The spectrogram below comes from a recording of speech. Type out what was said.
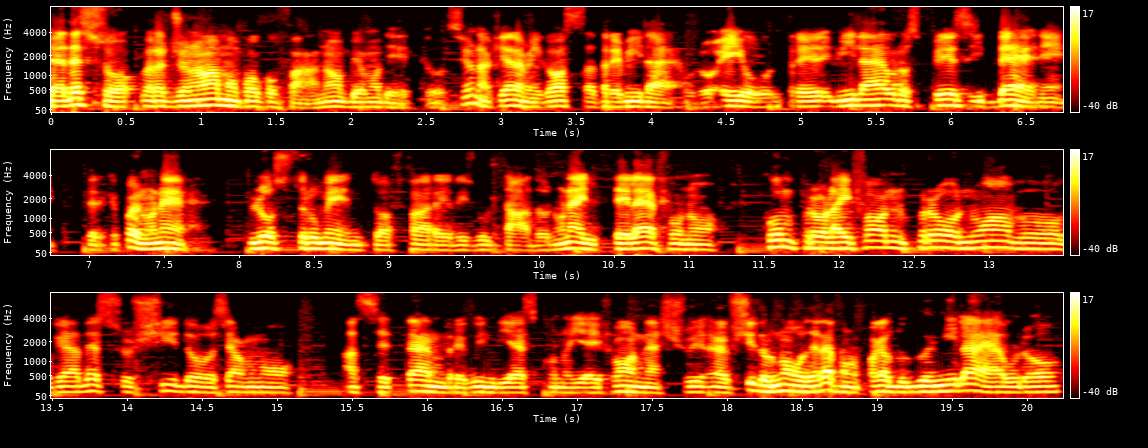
Cioè adesso ragionavamo poco fa, no? Abbiamo detto, se una fiera mi costa 3.000 euro e io con 3.000 euro spesi bene, perché poi non è lo strumento a fare il risultato, non è il telefono compro l'iPhone Pro nuovo che adesso è uscito, siamo a settembre, quindi escono gli iPhone, è uscito il nuovo telefono, ho pagato 2000 euro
